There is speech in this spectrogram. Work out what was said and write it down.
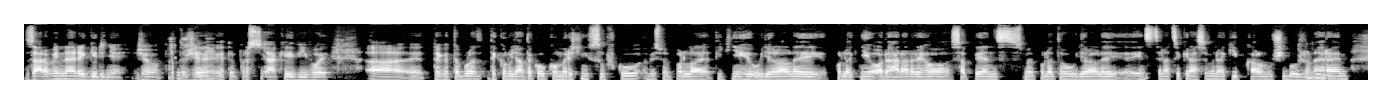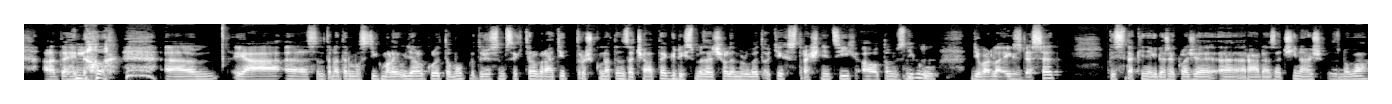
zároveň ne rigidně, že jo? protože Přesně. je to prostě nějaký vývoj. Uh, tak to bylo, teď udělám takovou komerční vsuvku, my jsme podle té knihy udělali, podle knihy od Harariho Sapiens, jsme podle toho udělali inscenaci, která se jmenuje Keep Calm, už ji bohužel mm. nehrajem, ale to je jedno. um, já uh, jsem to na ten mostík malý udělal kvůli tomu, protože jsem se chtěl vrátit trošku na ten začátek, když jsme začali mluvit o těch strašnicích a o tom vzniku mm. divadla X10. Ty si taky někde řekla, že uh, ráda začínáš znova.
